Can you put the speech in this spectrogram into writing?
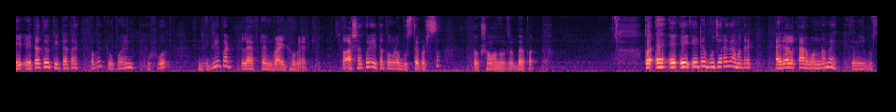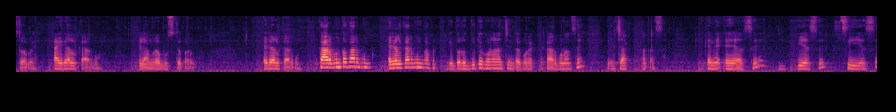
এই এটাতেও টিটাটা কি হবে two point two four degree but left and right হবে আর কি। তো আশা করি এটা তোমরা বুঝতে পারছ, লোক সমানোর ব্যাপার। তো এটা বোঝার আগে আমাদের কাইরাল কার্বন নামে একটা জিনিস বুঝতে হবে। কাইরাল কার্বন তাহলে আমরা বুঝতে পারব। ভাইরাল কার্বন কার্বন তো কার্বন ভাইরাল কার্বন ব্যাপারটা কি? ধরো দুটো ঘটনা চিন্তা করে। একটা কার্বন আছে, এর চারটে হাত আছে। এখানে এ আছে বি আছে সি আছে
